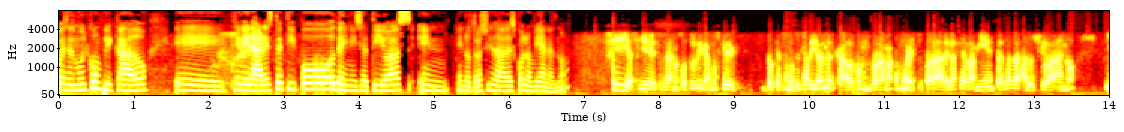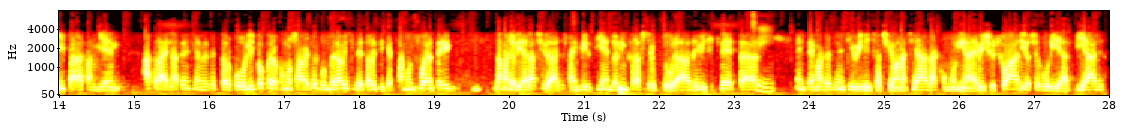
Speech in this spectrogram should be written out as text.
pues es muy complicado eh, generar este tipo de iniciativas en, en otras ciudades colombianas, ¿no? Sí, así es. O sea, nosotros digamos que lo que hacemos es salir al mercado con un programa como este para darle las herramientas a, la- a los ciudadanos y para también atraer la atención del sector público, pero como sabes el boom de la bicicleta ahorita está muy fuerte, la mayoría de las ciudades está invirtiendo en infraestructura de bicicletas, en temas de sensibilización hacia la comunidad de biciusuarios, seguridad vial.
